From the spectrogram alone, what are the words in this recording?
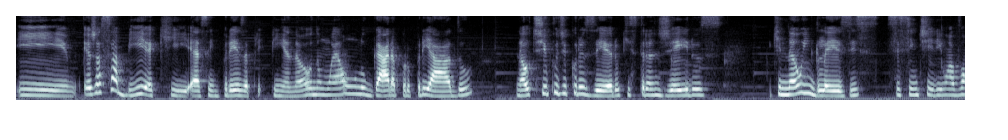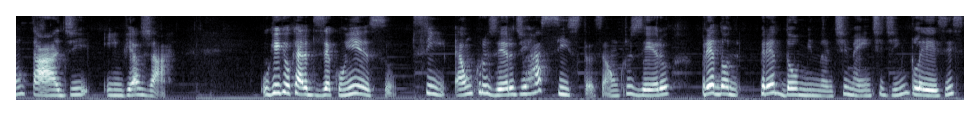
E eu já sabia que essa empresa P&O não é um lugar apropriado, não é o tipo de cruzeiro que estrangeiros que não ingleses se sentiriam à vontade em viajar. O que, que eu quero dizer com isso? Sim, é um cruzeiro de racistas, é um cruzeiro predominantemente de ingleses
